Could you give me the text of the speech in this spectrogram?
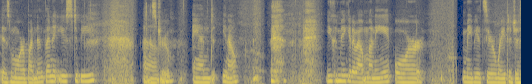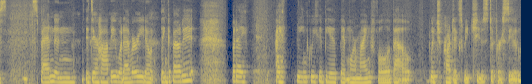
is more abundant than it used to be. That's Um, true. And, you know, you can make it about money or maybe it's your way to just spend and it's your hobby whatever you don't think about it but i i think we could be a bit more mindful about which projects we choose to pursue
